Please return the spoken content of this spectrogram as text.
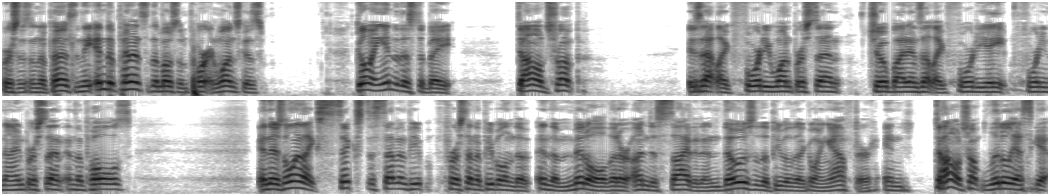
versus independents and the independents are the most important ones because going into this debate Donald Trump is at like 41%. Joe Biden's at like 48, 49% in the polls. and there's only like six to seven people, percent of people in the in the middle that are undecided, and those are the people they're going after. And Donald Trump literally has to get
